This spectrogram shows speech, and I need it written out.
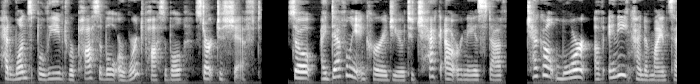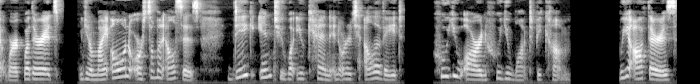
had once believed were possible or weren't possible start to shift. So I definitely encourage you to check out Renee's stuff. Check out more of any kind of mindset work, whether it's you know my own or someone else's dig into what you can in order to elevate who you are and who you want to become. We authors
